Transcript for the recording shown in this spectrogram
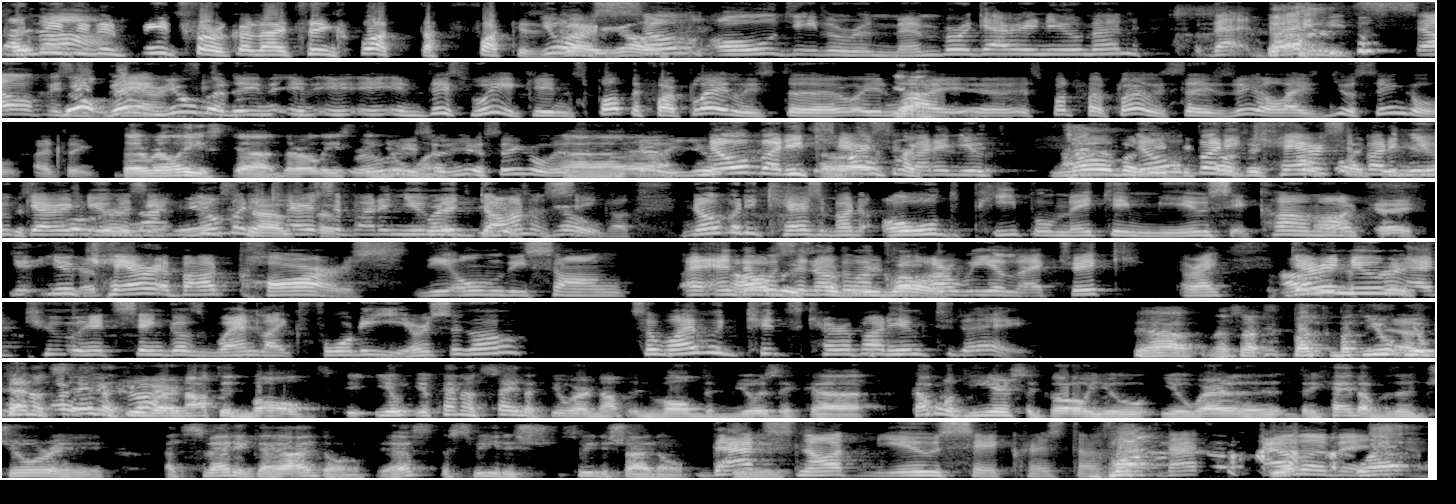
I read it in Pittsburgh, and I think, what the fuck is you going on? You are so old you even remember Gary Numan. That that in itself is no, Gary Numan in, in, in, this week in Spotify playlist, uh, in yeah. my uh, Spotify playlist says realized new single, I think. They released, yeah, they released, released a new, a new single. Uh, Nobody cares about a new Nobody, Nobody cares about a new Gary Numan single. Nobody cares about a new Madonna single. Nobody cares about old people making music. Come on. Okay. You, you yep. care about cars, the only song. And there was another one called Are We Electric? All right. Are Gary Numan had two hit singles when, like 40 years ago? So why would kids care about him today? Yeah, that's right. But but you, yeah, you cannot say that you were not involved. You you cannot say that you were not involved in music. Uh, a couple of years ago, you you were the, the head of the jury at Sverige Idol. Yes, the Swedish Swedish Idol. That's the... not music, Christoph. That, that's television. Well,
